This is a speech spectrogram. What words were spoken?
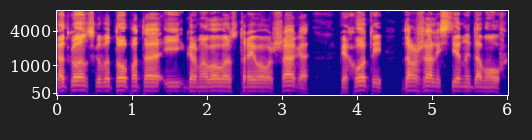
От конского топота и громового строевого шага пехоты дрожали стены домов.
